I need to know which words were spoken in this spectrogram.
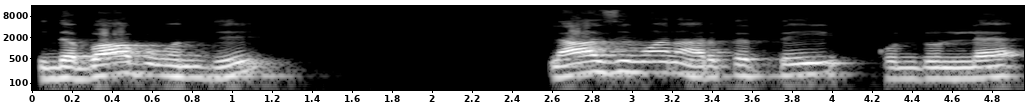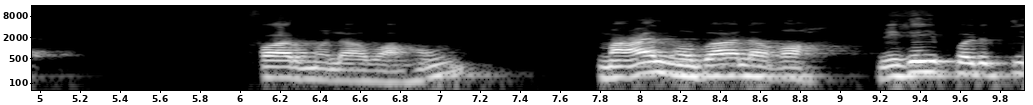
இந்த பாபு வந்து லாசிமான அர்த்தத்தை கொண்டுள்ள ஃபார்முலாவாகும். மால் முபாலகா மிகைப்படுத்தி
